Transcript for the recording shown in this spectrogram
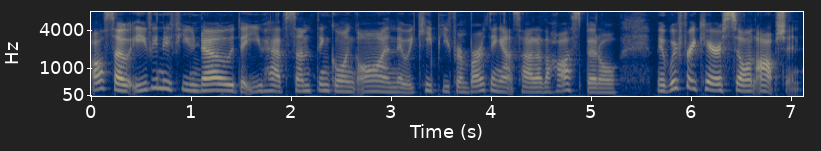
Also, even if you know that you have something going on that would keep you from birthing outside of the hospital, midwifery care is still an option.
